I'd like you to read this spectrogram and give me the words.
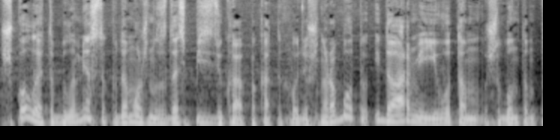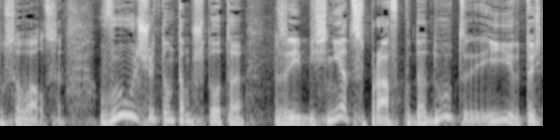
школа это было место, куда можно сдать пиздюка, пока ты ходишь на работу, и до армии его там, чтобы он там тусовался. Выучит он там что-то, заебись, нет, справку дадут, и, то есть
